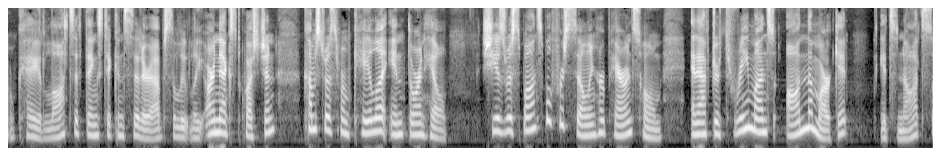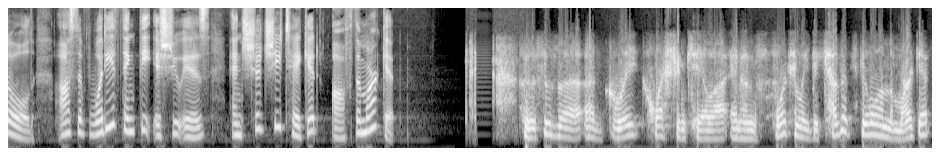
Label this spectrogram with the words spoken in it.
Okay, lots of things to consider, absolutely. Our next question comes to us from Kayla in Thornhill. She is responsible for selling her parents' home, and after three months on the market, it's not sold. Asif, what do you think the issue is, and should she take it off the market? This is a, a great question, Kayla, and unfortunately, because it's still on the market,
